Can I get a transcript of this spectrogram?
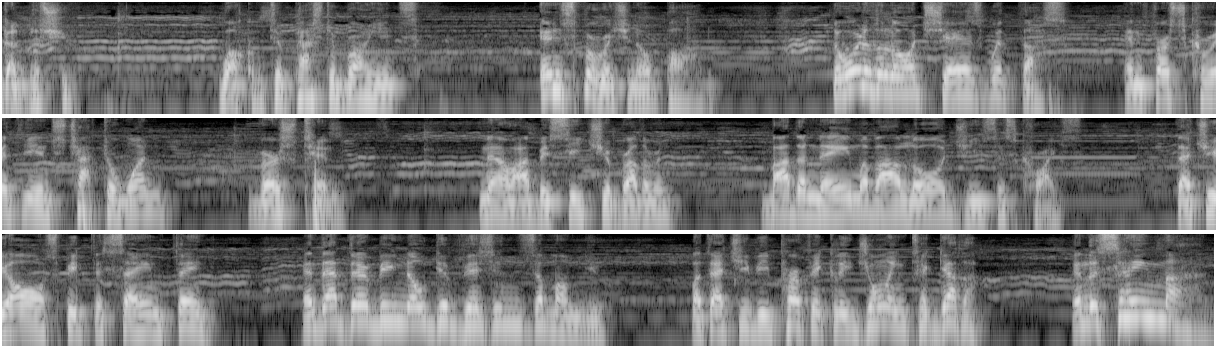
God bless you. Welcome to Pastor Bryant's Inspirational Pod. The word of the Lord shares with us in 1 Corinthians chapter 1, verse 10. Now I beseech you, brethren, by the name of our Lord Jesus Christ, that ye all speak the same thing, and that there be no divisions among you, but that ye be perfectly joined together in the same mind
